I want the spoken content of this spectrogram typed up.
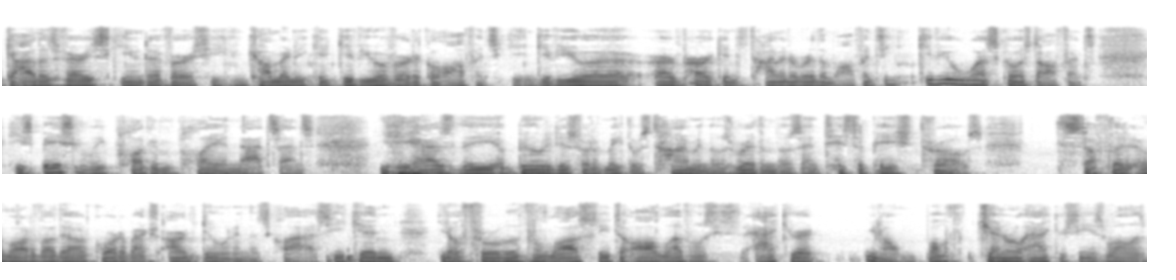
guy that's very scheme diverse. He can come in, he can give you a vertical offense. He can give you a Erhardt-Perkins time and a rhythm offense. He can give you a West Coast offense. He's basically plug and play in that sense. He has the ability to sort of make those timing, those rhythm, those anticipation throws stuff that a lot of other quarterbacks aren't doing in this class. He can, you know, throw with velocity to all levels. He's an accurate, you know, both general accuracy as well as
